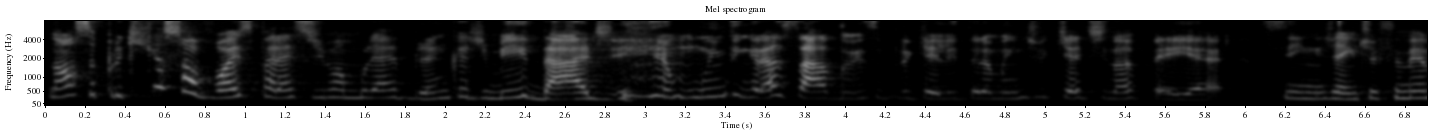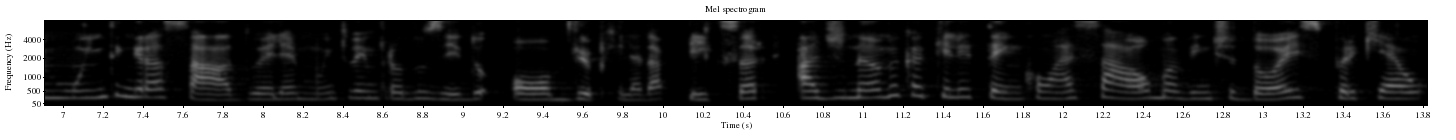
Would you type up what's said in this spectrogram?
nossa, por que, que a sua voz parece de uma mulher branca de meia idade? E é muito engraçado isso, porque é literalmente o que a Tina Fey é. Sim, gente, o filme é muito engraçado, ele é muito bem produzido, óbvio, porque ele é da Pixar. A dinâmica que ele tem com essa alma 22, porque é o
